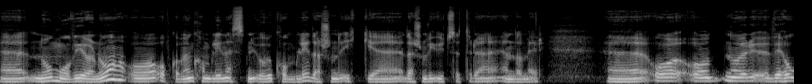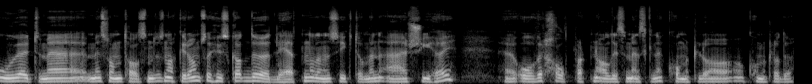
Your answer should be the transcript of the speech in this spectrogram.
Nå må vi gjøre noe, og oppgaven kan bli nesten uoverkommelig dersom, ikke, dersom vi utsetter det enda mer. Og, og, når WHO er ute med, med sånne tall som du snakker om, så husk at dødeligheten av denne sykdommen er skyhøy. Over halvparten av alle disse menneskene kommer til å, kommer til å dø.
